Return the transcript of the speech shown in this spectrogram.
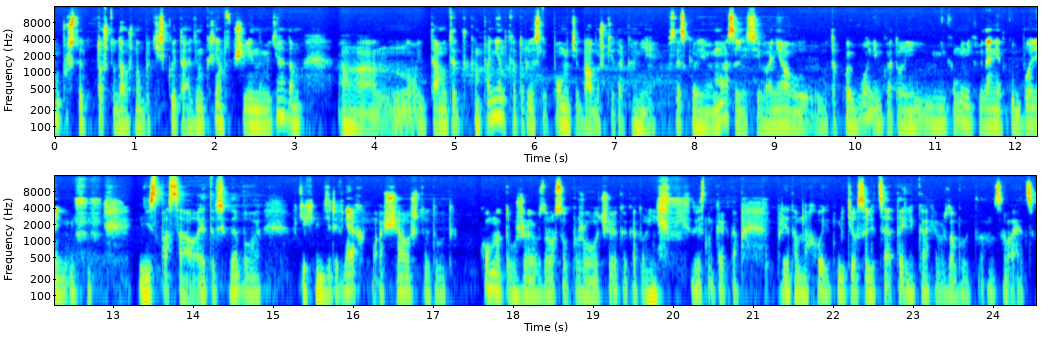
ну, просто это то, что должно быть. Есть какой-то один крем с пчелиным ядом. А, ну, и там вот этот компонент, который, если помните, бабушки так они в советское время мазались и вонял вот такой вонью, который никому никогда никакой боли не спасала. Это всегда было в каких-нибудь деревнях. Ощущалось, что это вот комната уже взрослого пожилого человека, который неизвестно как там при этом находит метилсалицета или как его забыл это называется.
